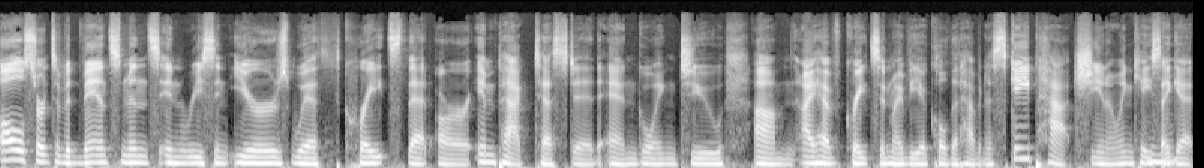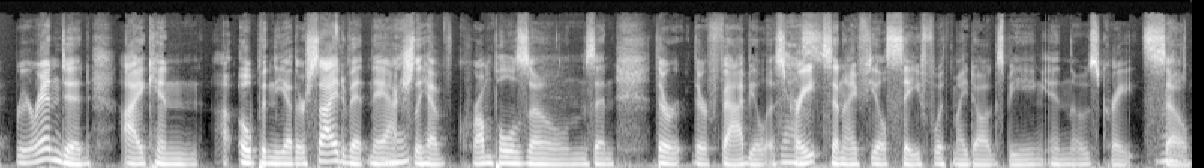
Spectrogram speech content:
all sorts of advancements in recent years with crates that are impact tested and going to. Um, I have crates in my vehicle that have an escape hatch. You know, in case I get rear-ended, I can uh, open the other side of it, and they actually have crumple zones, and they're they're fabulous Yes. crates, and I feel safe with my dogs being in those crates. So A-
